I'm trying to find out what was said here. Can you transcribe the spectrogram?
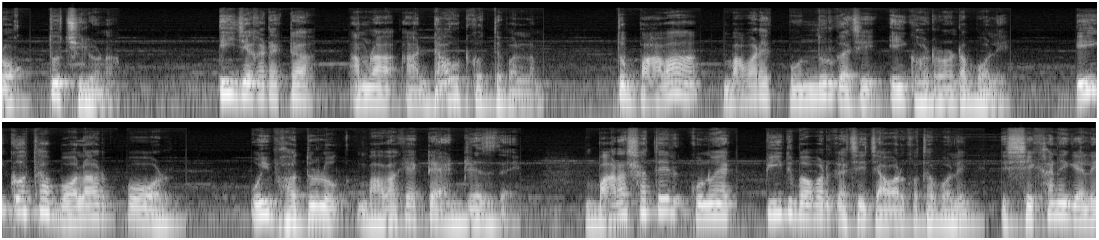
রক্ত ছিল না। এই জায়গাটা একটা আমরা ডাউট করতে পারলাম। তো বাবা, বাবার এক বন্ধুর কাছে এই ঘটনাটা বলে। এই কথা বলার পর ওই ভদ্রলোক বাবাকে একটা অ্যাড্রেস দেয়। বারাসাতের কোনো এক পীর বাবার কাছে যাওয়ার কথা বলে যে সেখানে গেলে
